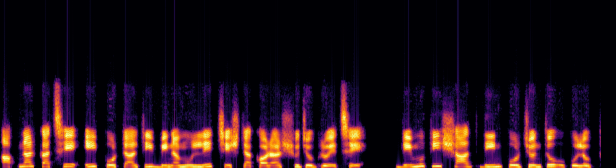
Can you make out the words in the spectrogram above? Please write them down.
আপনার কাছে এই পোর্টালটি বিনামূল্যে চেষ্টা করার সুযোগ রয়েছে। ডেমোটি সাত দিন পর্যন্ত উপলব্ধ।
